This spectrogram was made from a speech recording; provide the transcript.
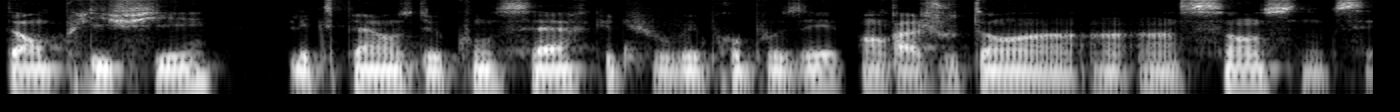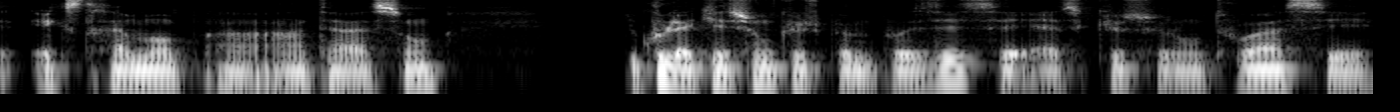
d'amplifier l'expérience de concert que tu pouvais proposer en rajoutant un, sens. Donc c'est extrêmement euh, intéressant. Du coup, la question que je peux me poser, c'est est-ce que selon toi, c'est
